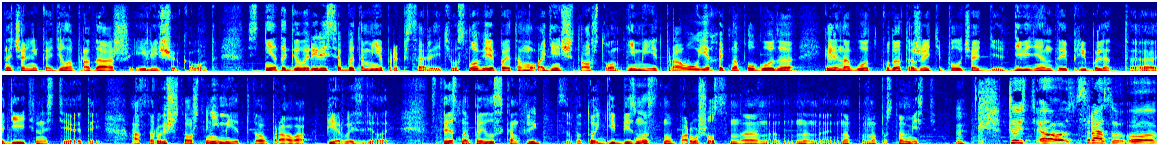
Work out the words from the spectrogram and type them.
начальника отдела продаж или еще кого-то. Не договорились об этом, не прописали эти условия, поэтому один считал, что он имеет право уехать на полгода или на год куда-то жить и получать дивиденды и прибыль от э, деятельности этой, а второй считал, что не имеет этого права первый сделать. Соответственно, появился конфликт, в итоге бизнес ну, порушился на, на, на, на, на пустом месте. То есть э, сразу э,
